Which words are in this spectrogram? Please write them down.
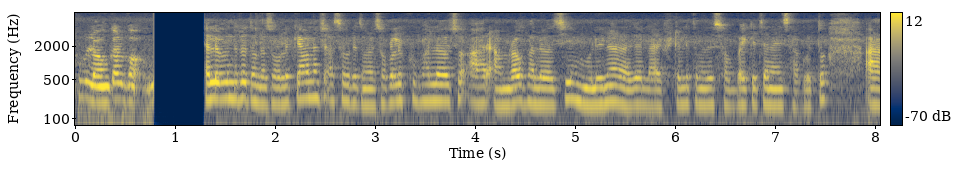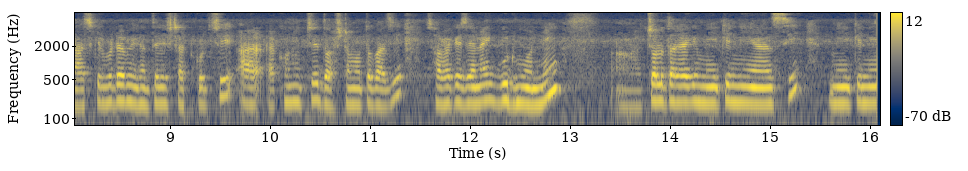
খুব লঙ্কার হ্যালো বন্ধুরা, তোমরা সকলে কেমন আছো? আশা করি তোমরা সকলে খুব ভালো আছো, আর আমরাও ভালো আছি। মলিনা রাজা লাইফস্টাইলে তোমাদের সবাইকে জানাই স্বাগত। আর আজকের ভিডিও আমি এখান থেকে স্টার্ট করছি। আর এখন হচ্ছে দশটা মতো বাজে। সবাইকে জানাই গুড মর্নিং চলো তার আগে মেয়েকে নিয়ে আসি। মেয়েকে নিয়ে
